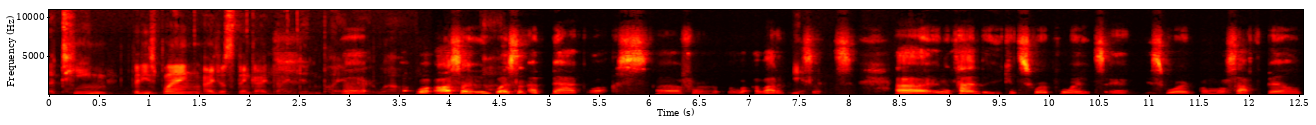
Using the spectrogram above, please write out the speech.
a team that he's playing. I just think I, I didn't play it Uh, very well. Well, also, it Uh, wasn't a bad loss uh, for a lot of yeah, reasons. Uh, anytime that you can score points and you scored almost off the build,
